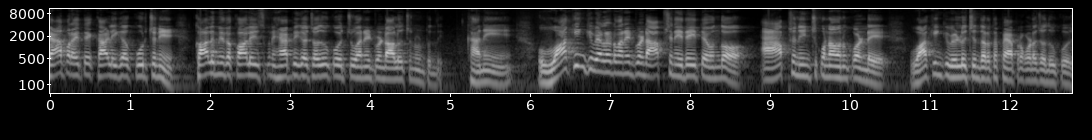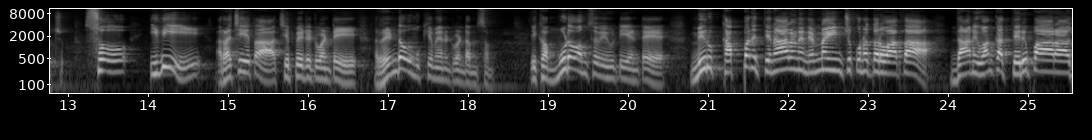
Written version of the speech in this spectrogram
పేపర్ అయితే ఖాళీగా కూర్చుని కాలు మీద కాలు వేసుకుని హ్యాపీగా చదువుకోవచ్చు అనేటువంటి ఆలోచన ఉంటుంది. కానీ వాకింగ్కి వెళ్ళడం అనేటువంటి ఆప్షన్ ఏదైతే ఉందో ఆ ఆప్షన్ ఎంచుకున్నాం అనుకోండి వాకింగ్కి వెళ్ళొచ్చిన తర్వాత పేపర్ కూడా చదువుకోవచ్చు. సో ఇది రచయిత చెప్పేటటువంటి రెండవ ముఖ్యమైనటువంటి అంశం. ఇక మూడవ అంశం ఏమిటి అంటే మీరు కప్పని తినాలని నిర్ణయించుకున్న తరువాత దాని వంక తెరిపారా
